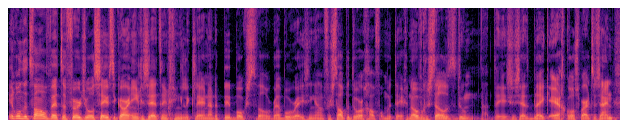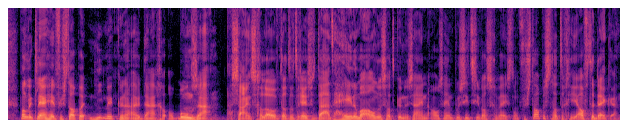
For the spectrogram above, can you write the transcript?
In ronde 12 werd de virtual safety car ingezet en ging Leclerc naar de pitbox terwijl Rebel Racing aan Verstappen doorgaf om het tegenovergestelde te doen. Nou, deze zet bleek erg kostbaar te zijn, want Leclerc heeft Verstappen niet meer kunnen uitdagen op Monza. Sainz gelooft dat het resultaat helemaal anders had kunnen zijn als hij in positie was geweest om Verstappen strategie af te dekken.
